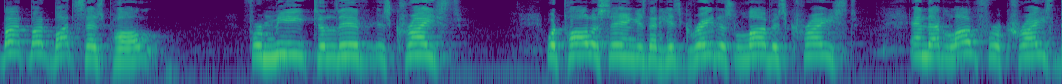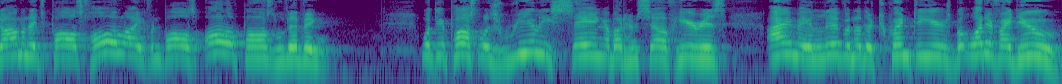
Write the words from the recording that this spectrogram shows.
But, but, but, says Paul, for me to live is Christ. What Paul is saying is that his greatest love is Christ. And that love for Christ dominates Paul's whole life and Paul's all of Paul's living. What the apostle is really saying about himself here is, I may live another 20 years, but what if I do?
